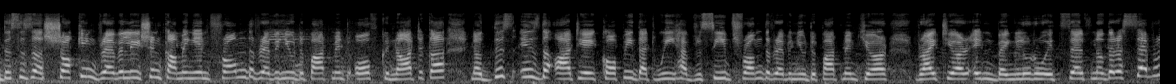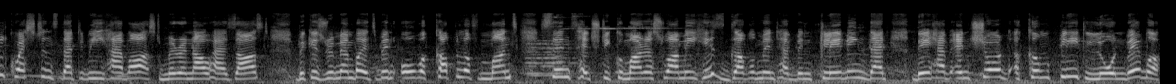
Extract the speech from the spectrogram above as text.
This is a shocking revelation coming in from the Revenue Department of Karnataka. Now, this is the RTI copy that we have received from the Revenue Department here, right here in Bengaluru itself. Now, there are several questions that we have asked, Mirror Now has asked, because remember, it's been over a couple of months since H.D. Kumaraswamy, his government have been claiming that they have ensured a complete loan waiver.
